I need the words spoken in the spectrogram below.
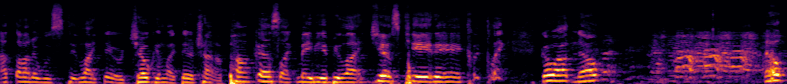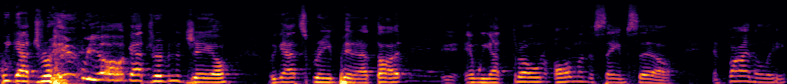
I thought it was still like they were joking, like they were trying to punk us. Like maybe it'd be like, just kidding, click, click, go out. No, nope, we got dri- we all got driven to jail. We got screen pin, I thought, and we got thrown all in the same cell. And finally,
